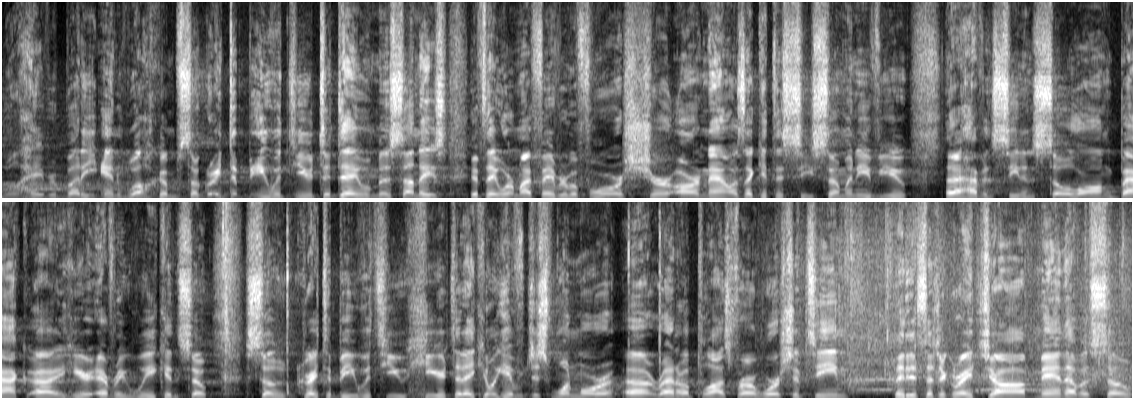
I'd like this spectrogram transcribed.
Well, hey, everybody, and welcome. So great to be with you today. Well, the Sundays, if they were my favorite before, sure are now, as I get to see so many of you that I haven't seen in so long back uh, here every week. And so, so great to be with you here today. Can we give just one more uh, round of applause for our worship team? They did such a great job. Man, that was so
